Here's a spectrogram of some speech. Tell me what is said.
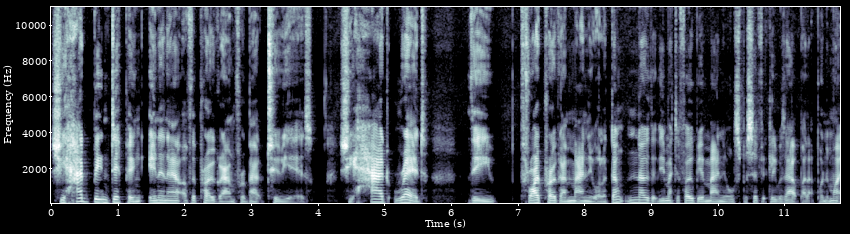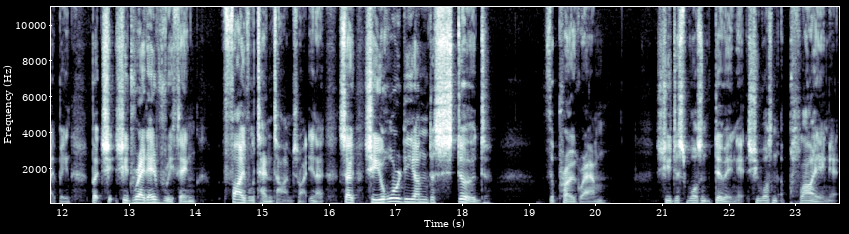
she had been dipping in and out of the program for about two years. She had read the Thrive Program manual. I don't know that the emetophobia manual specifically was out by that point. It might have been, but she, she'd read everything five or ten times, right? You know, so she already understood the program. She just wasn't doing it. She wasn't applying it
